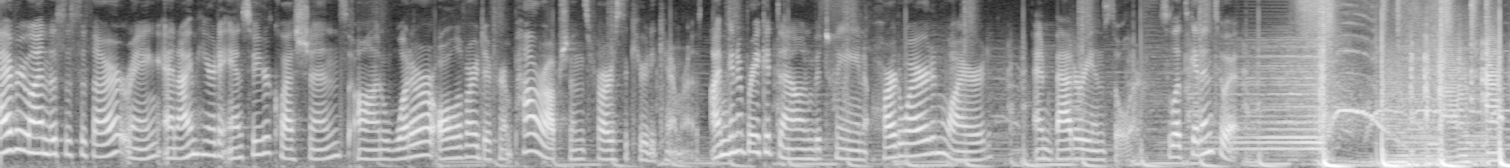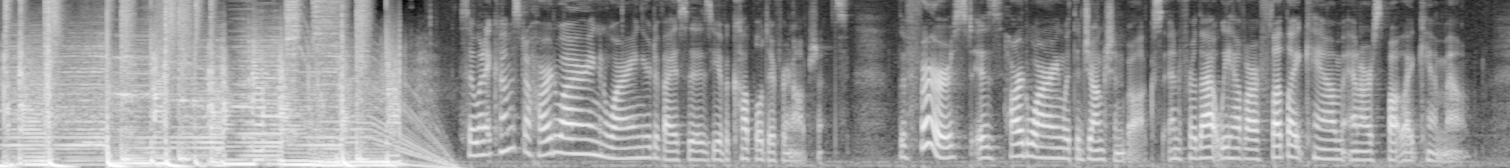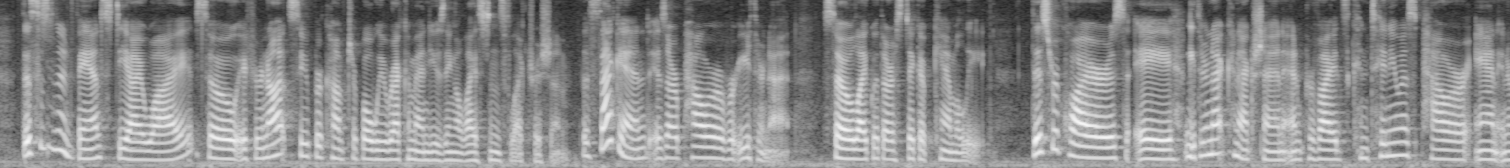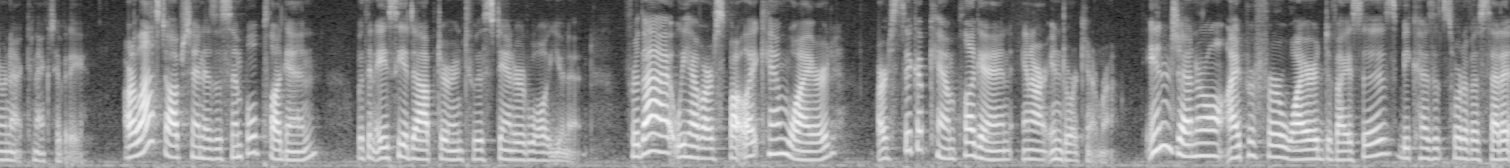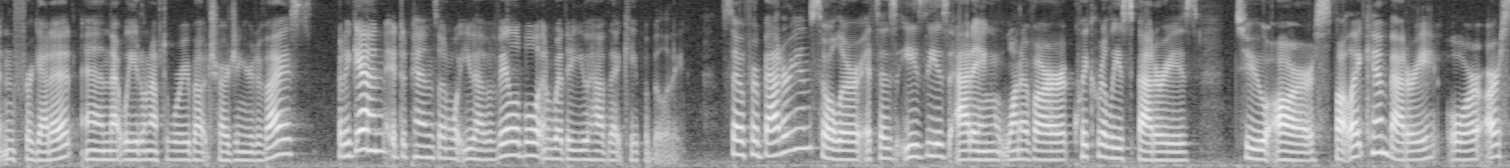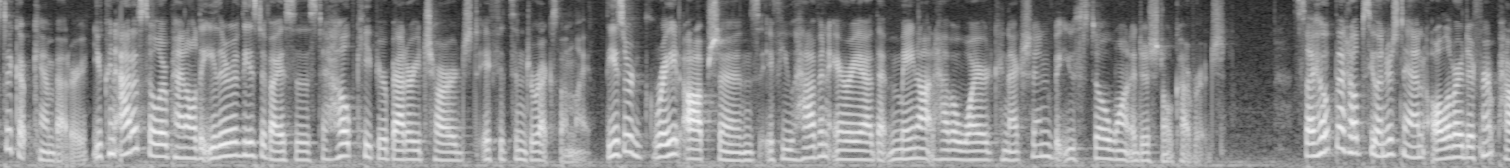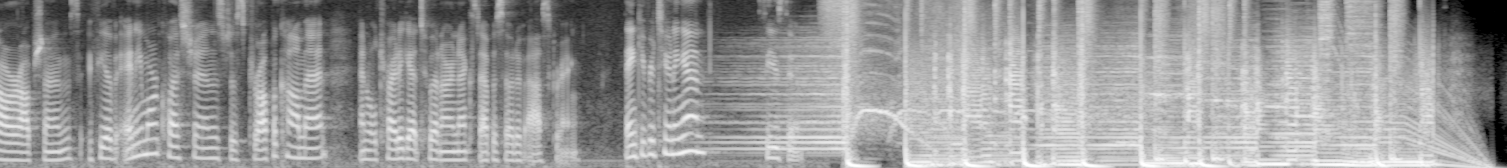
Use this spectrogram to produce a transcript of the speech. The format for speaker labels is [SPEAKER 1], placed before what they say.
[SPEAKER 1] Hi everyone, this is Sithara at Ring and I'm here to answer your questions on what are all of our different power options for our security cameras. I'm gonna break it down between hardwired and wired and battery and solar. So let's get into it. So when it comes to hardwiring and wiring your devices, you have a couple different options. The first is hardwiring with the junction box, and for that we have our floodlight cam and our spotlight cam mount. This is an advanced DIY, so if you're not super comfortable, we recommend using a licensed electrician. The second is our power over ethernet, so like with our stick-up cam elite. This requires a ethernet connection and provides continuous power and internet connectivity. Our last option is a simple plug-in with an AC adapter into a standard wall unit. For that, we have our Spotlight Cam wired, our stick-up cam plug-in, and our indoor camera. In general, I prefer wired devices because it's sort of a set it and forget it, and that way you don't have to worry about charging your device. But again, it depends on what you have available and whether you have that capability. So for battery and solar, it's as easy as adding one of our quick release batteries to our Spotlight Cam battery or our stick-up cam battery. You can add a solar panel to either of these devices to help keep your battery charged if it's in direct sunlight. These are great options if you have an area that may not have a wired connection, but you still want additional coverage. So I hope that helps you understand all of our different power options. If you have any more questions, just drop a comment and we'll try to get to it in our next episode of Ask Ring. Thank you for tuning in. See you soon.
